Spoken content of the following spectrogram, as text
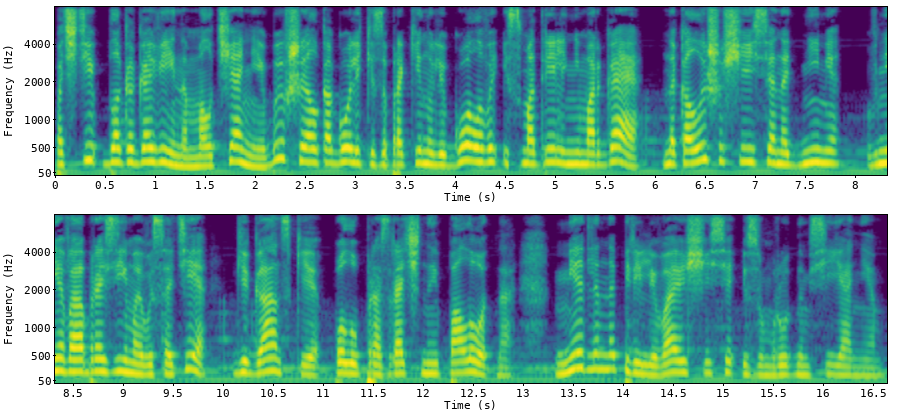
почти благоговейном молчании бывшие алкоголики запрокинули головы и смотрели, не моргая, на колышущиеся над ними в невообразимой высоте гигантские полупрозрачные полотна, медленно переливающиеся изумрудным сиянием.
